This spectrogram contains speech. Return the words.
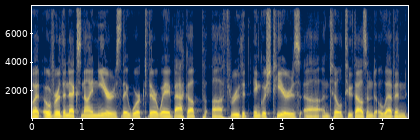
But over the next nine years, they worked their way back up uh, through the English tiers uh, until 2011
